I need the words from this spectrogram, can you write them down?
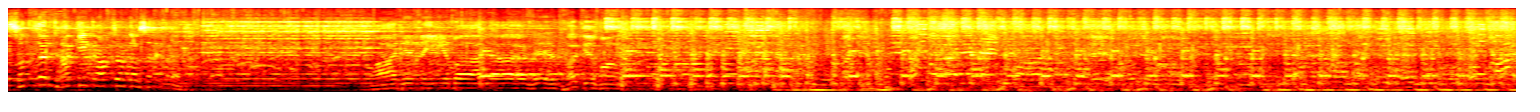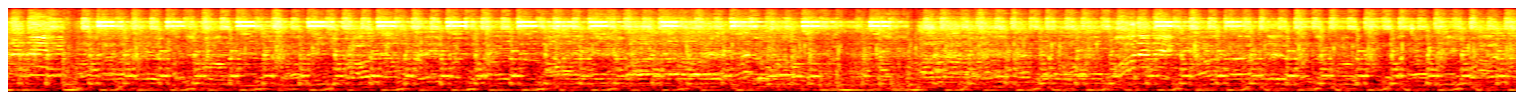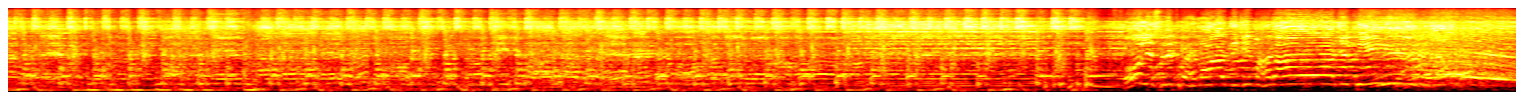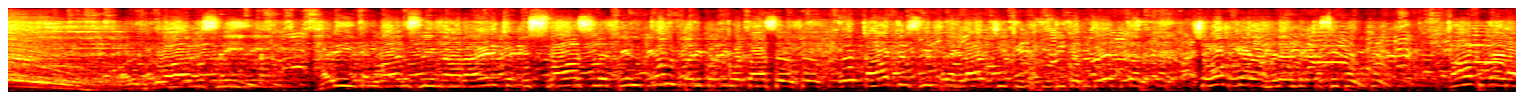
सुंदर झांकी का अवसर दर्शन करा। मारने वाला है भगवान। बोल विश्वास में बिल्कुल परिपक्वता से एकाग्र श्री प्रहलाद जी की भक्ति को देखकर चौंक गया हृदय में कसिपु काँप गया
